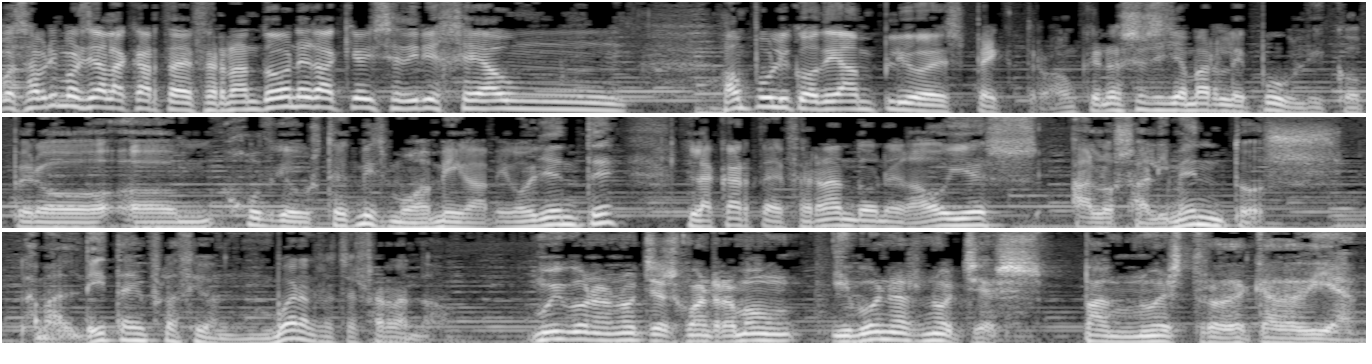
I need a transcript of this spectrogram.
pues abrimos ya la carta de Fernando Onega, que hoy se dirige a un, a un público de amplio espectro, aunque no sé si llamarle público, pero um, juzgue usted mismo, amiga, amigo oyente, la carta de Fernando Onega hoy es a los alimentos, la maldita inflación. Buenas noches, Fernando. Muy buenas noches, Juan Ramón, y buenas noches, pan nuestro de cada día.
